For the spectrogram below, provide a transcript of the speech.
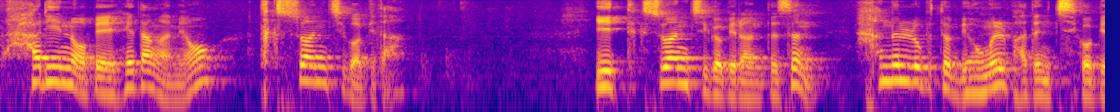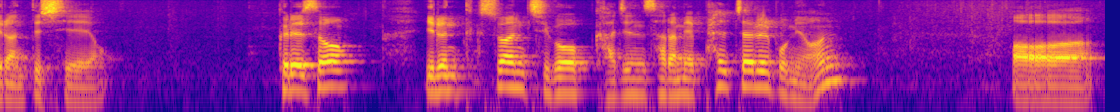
활인업에 해당하며 특수한 직업이다. 이 특수한 직업이라는 뜻은 하늘로부터 명을 받은 직업이란 뜻이에요. 그래서 이런 특수한 직업 가진 사람의 팔자를 보면 어,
